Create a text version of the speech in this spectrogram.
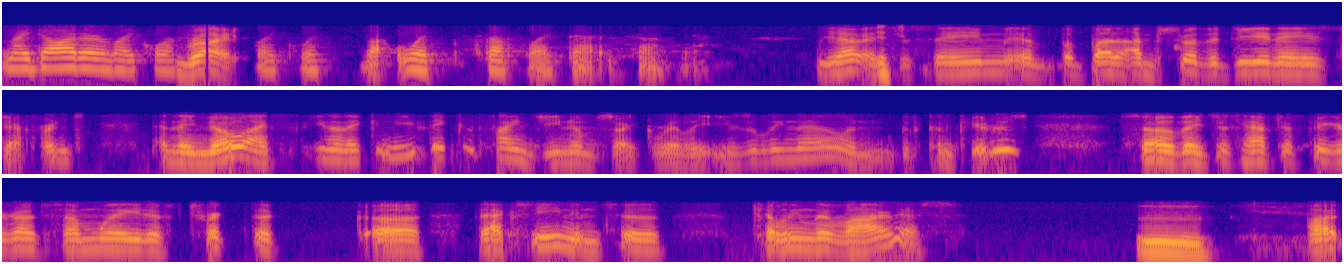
My daughter like works Right. like with with stuff like that. So yeah. Yeah, it's, the same, uh, but, but I'm sure the DNA is different, and they know I, you know, they can they can find genomes like really easily now, and with computers, so they just have to figure out some way to trick the uh, vaccine into killing the virus. Mm. But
